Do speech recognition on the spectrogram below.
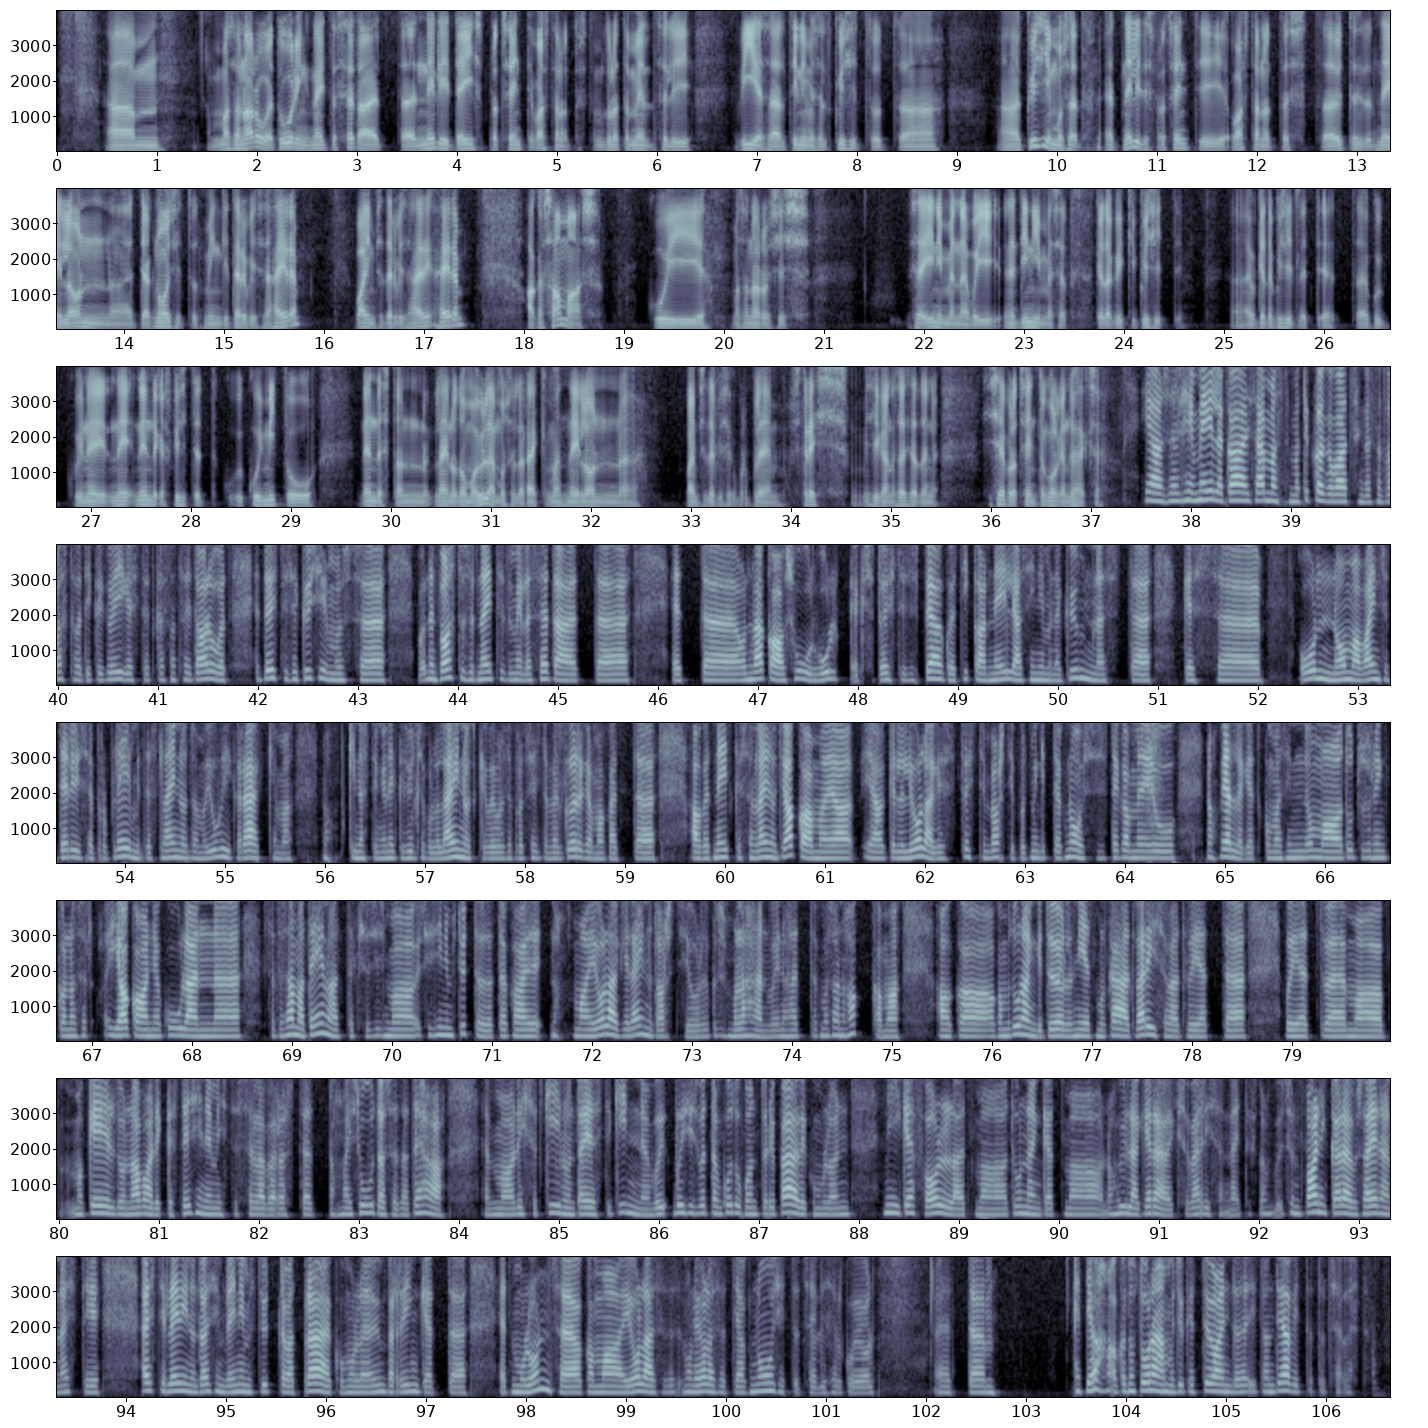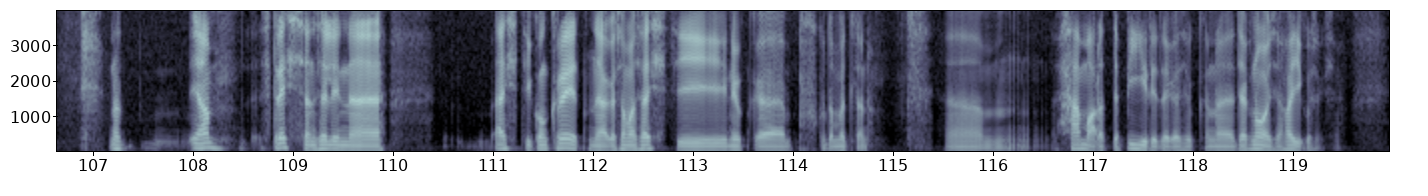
um, ma saan aru, et uuring näitas seda et, et neliteist protsenti vastanutest ma tuletan meelde, see oli viiesajalt inimeselt küsitud äh, äh, küsimused et, et neliteist protsenti vastanutest äh, ütlesid, et neil on äh, diagnoositud mingi tervisehäire, vaimse tervise häire, aga samas, kui ma saan aru, siis see inimene või need inimesed, keda kõiki küsiti, keda küsitleti, et kui, kui ne-, ne-, nende käest küsiti, et kui, kui mitu äh, nendest on läinud oma ülemusele rääkima, et neil on äh, vaimse tervisega probleem, stress, mis iganes asjad, on ju, siis see protsent on kolmkümmend üheksa. Jaa, see oli meile ka hämmastav, ma tükk aega vaatasin, kas nad vastavad ikkagi õigesti, et kas nad said aru, et et tõesti see küsimus, äh, need vastused näitasid meile seda, et äh, et on väga suur hulk, eks ju, tõesti siis peaaegu et iga neljas inimene kümnest, kes on oma vaimse tervise probleemidest läinud oma juhiga rääkima, noh, kindlasti on ka neid, kes üldse pole läinudki, võib-olla see protsent on veel kõrgem, aga et aga et neid, kes on läinud jagama ja, ja kellel ei olegi siis tõesti arsti poolt mingit diagnoosi, sest ega me ju noh, jällegi, et kui ma siin oma tutvusringkonnas jagan ja kuulen äh, sedasama teemat, eks ju, siis ma, siis inimesed ütlevad, et aga noh, ma ei olegi läinud arsti juurde, kuidas ma lähen või noh, et ma saan hakkama, aga, aga ma tulengi tööle nii, et mul käed värisevad või et või et ma, ma keeldun avalikest esinemistest, sellepärast sellepärast et noh, ma ei suuda seda teha, et ma lihtsalt kiilun täiesti kinni või, või siis võtan kodukontori päevi, kui mul on nii kehva olla, et ma tunnengi, et ma noh, üle kere, eks ju, värisen näiteks, noh, see on paanikaärevushäire on hästi, hästi levinud asi, mida inimesed ütlevad praegu mulle ümberringi, et et mul on see, aga ma ei ole seda, mul ei ole seda diagnoositud sellisel kujul. et et jah, aga noh, tore on muidugi, et tööandjaid on teavitatud sellest. no jah, stress on selline äh, hästi konkreetne, aga samas hästi niisugune, kuidas ma ütlen ähm,, hämarate piiridega niisugune diagnoos ja haigus, eks ju.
